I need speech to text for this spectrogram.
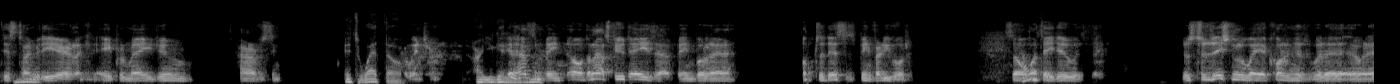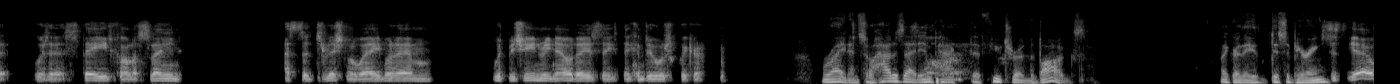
This time of the year, like April, May, June, harvesting It's wet though. for winter. Aren't you getting? It hasn't been. No, the last few days have been, but uh, up to this, it's been very good. So How what they do is they, there's a traditional way of cutting it with a with a with a spade called a slane. That's the traditional way, but um, with machinery nowadays, they, they can do it quicker. Right. And so, how does that So, impact the future of the bogs? Like, are they disappearing? Just yeah,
